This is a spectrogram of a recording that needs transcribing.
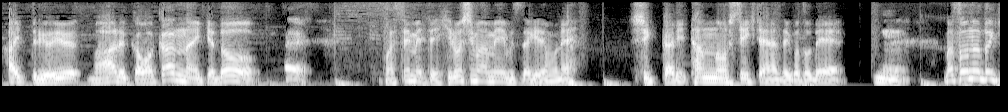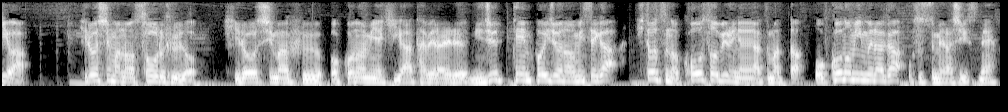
入ってる余裕、まああるかわかんないけど、はい。まあせめて広島名物だけでもね、しっかり堪能していきたいなということで、うん。まあそんな時は、広島のソウルフード、広島風お好み焼きが食べられる20店舗以上のお店が一つの高層ビルに集まったお好み村がおすすめらしいですね。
